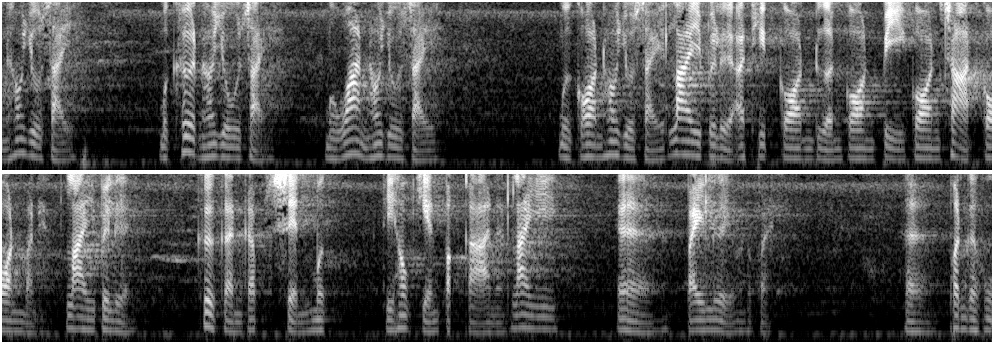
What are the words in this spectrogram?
เนี่ยเขาอยู่ใสมือเคลื่อนเขาอยู่ใสมือว่านเขาอยู่ใส มือก่อนเขาอยู่ใส่ไล่ไปเลย อาทิตย์ก่อนเดือนก่อนปีก่อนชาติก่อนมาเนี่ยไล่ไปเลยคือกันครับเส้นมึกที่เขาเขียนปากกาเนี่ยไล่เออไปเรื่อยมันไปเออพันกระหู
